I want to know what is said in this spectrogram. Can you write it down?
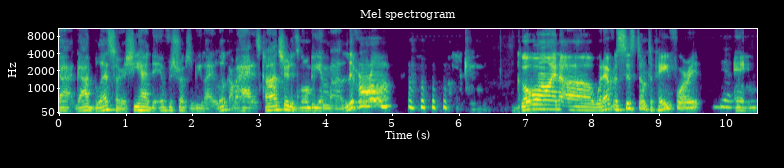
God, God bless her. She had the infrastructure to be like, look, I'm gonna have this concert. It's gonna be in my living room. Go on uh, whatever system to pay for it, yeah. and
